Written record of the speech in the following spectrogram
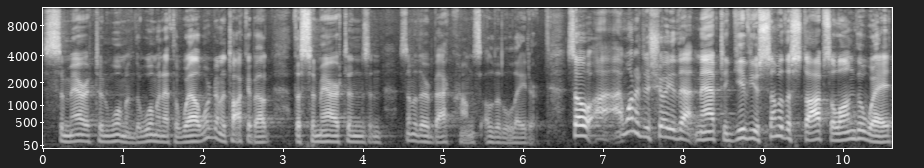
Samaritan woman, the woman at the well. We're going to talk about the Samaritans and some of their backgrounds a little later. So I wanted to show you that map to give you some of the stops along the way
